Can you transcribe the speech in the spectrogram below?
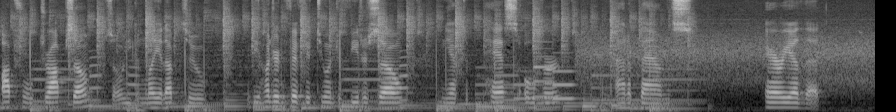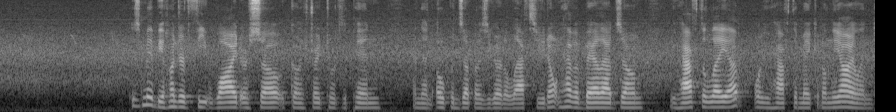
optional drop zone, so you can lay it up to maybe 150 or 200 feet or so, and you have to pass over an out of bounds area that is maybe 100 feet wide or so, going straight towards the pin, and then opens up as you go to left. So you don't have a bailout zone. You have to lay up, or you have to make it on the island.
